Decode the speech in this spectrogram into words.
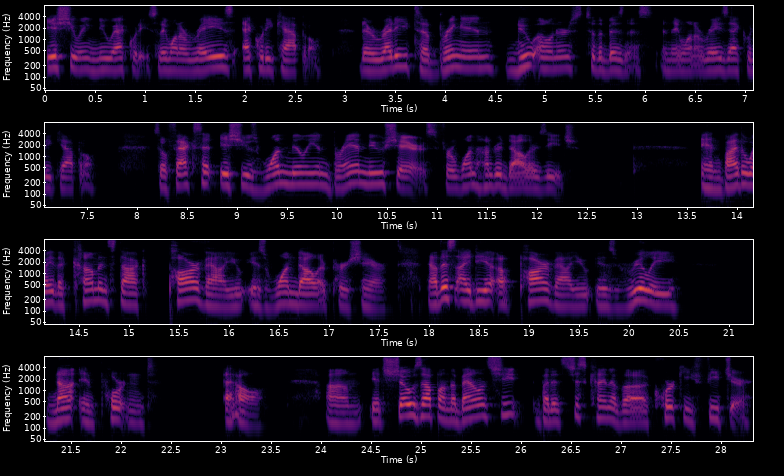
issuing new equity. So they want to raise equity capital. They're ready to bring in new owners to the business, and they want to raise equity capital. So FactSet issues 1 million brand new shares for $100 each. And by the way, the common stock par value is $1 per share. Now this idea of par value is really not important at all. Um, it shows up on the balance sheet, but it's just kind of a quirky feature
